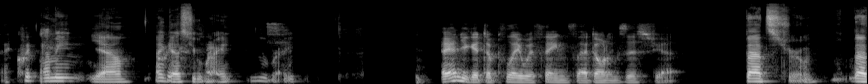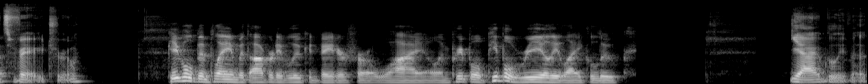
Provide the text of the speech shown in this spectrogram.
That quick I mean, yeah, I guess you're fix. right. You're right. and you get to play with things that don't exist yet. That's true. That's very true. People have been playing with Operative Luke and Vader for a while, and people people really like Luke. Yeah, I believe it.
